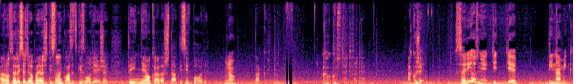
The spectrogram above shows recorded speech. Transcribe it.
Áno, vtedy sa teba povedať, že ty si len klasický zlodej, že ty neokradaš štát, ty si v pohode. No, Tak. je tvrdé. Akože, seriózne, kde je dynamik?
